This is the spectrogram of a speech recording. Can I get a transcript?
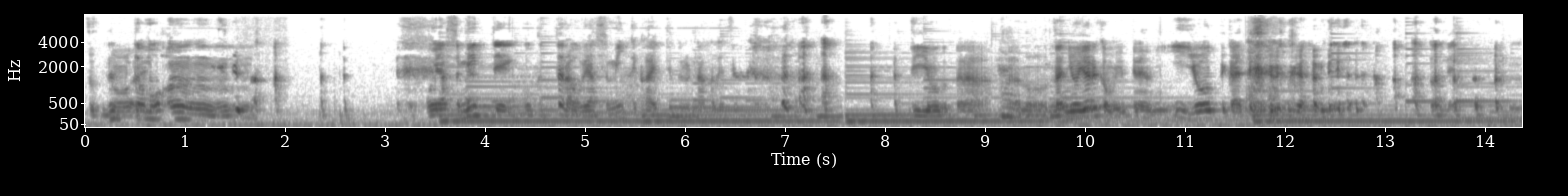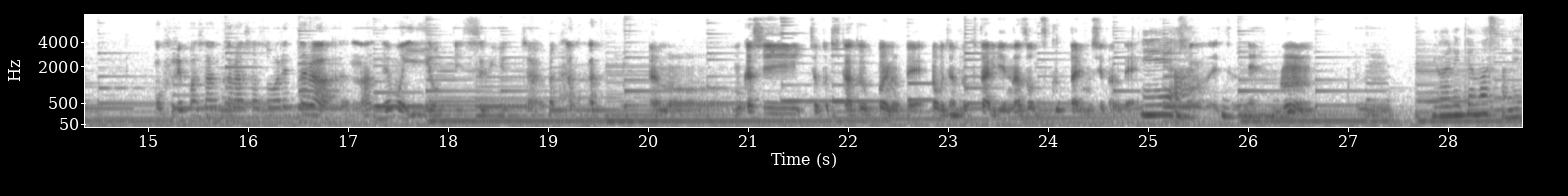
ずっともずっともうんうんうん お休みって送ったらお休みって帰ってくる中ですよね DM 送ったら、あの何をやるかも言ってないのに「いいよ」って帰ってくるからね。もうフレパさんから誘われたら何でもいいよってすぐ言っちゃう。あの昔ちょっと企画っぽいのでロボちゃんと2人で謎を作ったりもしてたんで。えー、あ。そうなんですよね。うん。うん言われてましたね。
